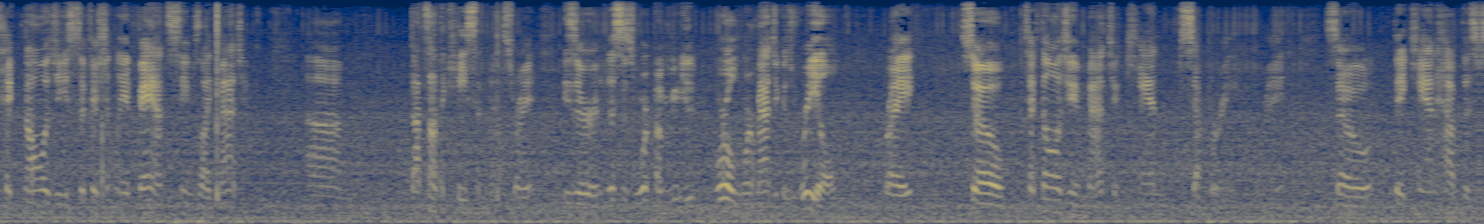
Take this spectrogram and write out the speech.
technology sufficiently advanced seems like magic." Um, that's not the case in this, right? These are this is a world where magic is real, right? So technology and magic can separate, right? So they can have this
